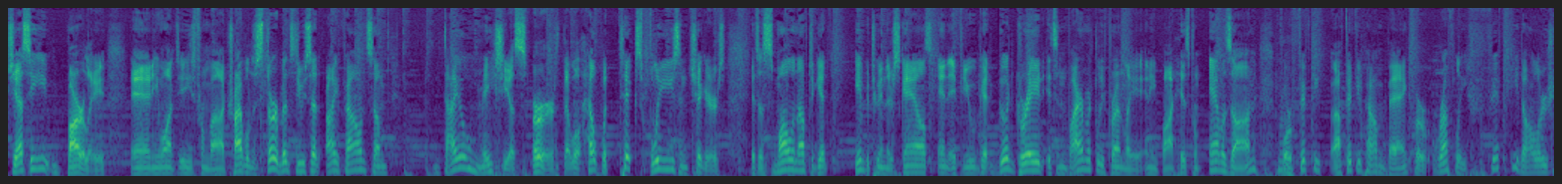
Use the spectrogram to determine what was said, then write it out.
Jesse Barley, and he wants he's from uh, Tribal Disturbance. He said, "I found some." Diatomaceous earth that will help with ticks, fleas, and chiggers. It's a small enough to get in between their scales, and if you get good grade, it's environmentally friendly. And he bought his from Amazon for 50 a 50 pound bag for roughly fifty dollars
